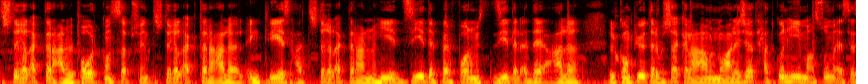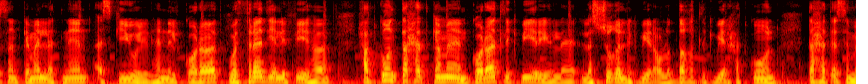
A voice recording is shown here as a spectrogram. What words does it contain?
تشتغل أكثر على ال power consumption تشتغل أكثر على ال increase حتشتغل أكثر على إنه هي تزيد ال performance تزيد الأداء على الكمبيوتر بشكل عام. المعالجات حتكون هي مقسومة أساسا كمان لاثنين SKU اللي هن ال cores وال thread يلي فيها حتكون تحت كمان cores الكبيرة للشغل الكبير أو للضغط الكبير حتكون تحت اسم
